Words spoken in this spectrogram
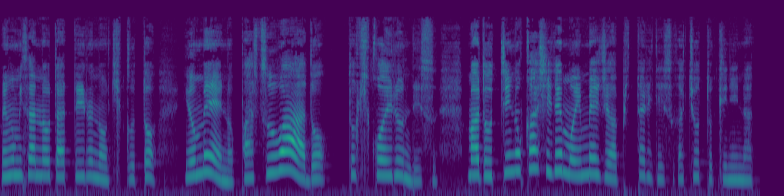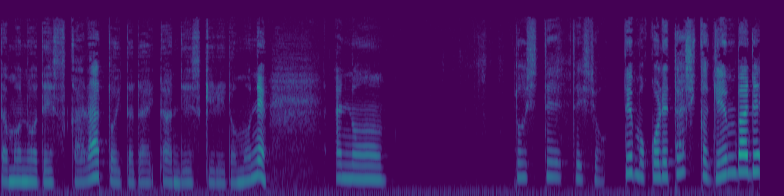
めぐみさんの歌っているのを聞くと、夢へのパスワードと聞こえるんです。まあどっちの歌詞でもイメージはぴったりですが、ちょっと気になったものですからといただいたんですけれどもね。あのーどうしてでしょう。でもこれ確か現場で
